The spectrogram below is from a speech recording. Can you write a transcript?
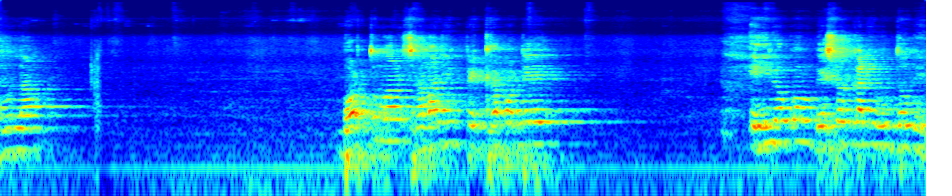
শুনলাম। বর্তমান সামাজিক প্রেক্ষাপটে এই রকম বেসরকারি উদ্যোগে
